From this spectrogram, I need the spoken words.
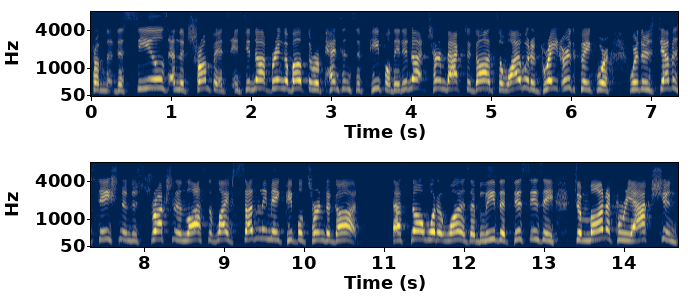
from the, the, seals and the trumpets it did not bring about the repentance of people. They did not turn back to god. So why would a great earthquake where where there's devastation and destruction and loss of life suddenly make people turn to god? That's not what it was. I believe that this is a demonic reaction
